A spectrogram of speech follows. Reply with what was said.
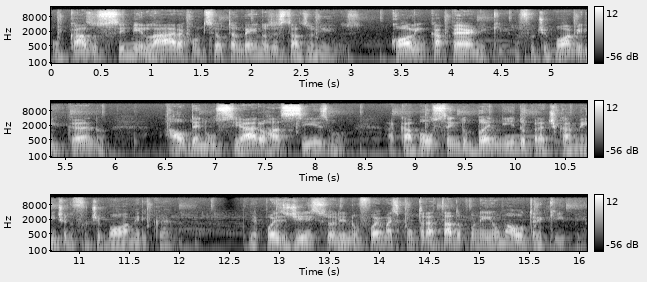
Um caso similar aconteceu também nos Estados Unidos. Colin Kaepernick, do futebol americano, ao denunciar o racismo, acabou sendo banido praticamente do futebol americano. Depois disso, ele não foi mais contratado por nenhuma outra equipe.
